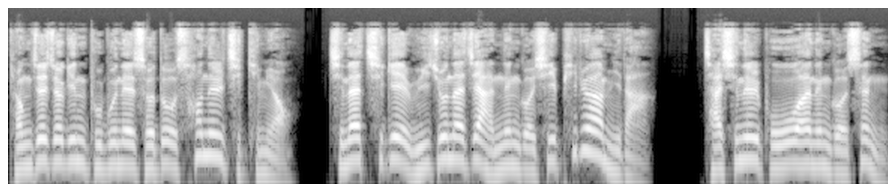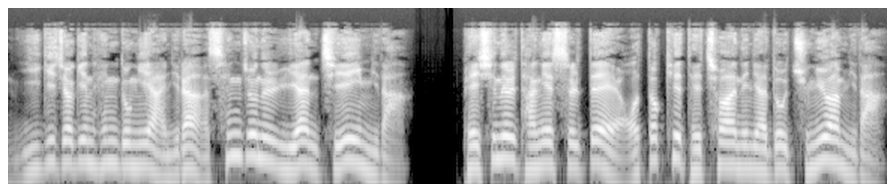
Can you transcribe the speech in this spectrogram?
경제적인 부분에서도 선을 지키며 지나치게 위존하지 않는 것이 필요합니다. 자신을 보호하는 것은 이기적인 행동이 아니라 생존을 위한 지혜입니다. 배신을 당했을 때 어떻게 대처하느냐도 중요합니다.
